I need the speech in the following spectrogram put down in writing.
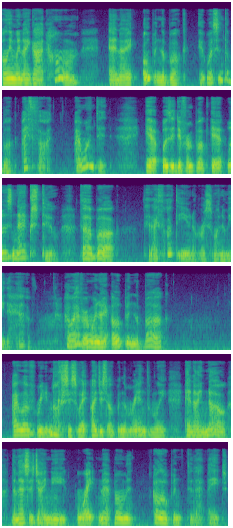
Only when I got home and I opened the book, it wasn't the book I thought I wanted. It was a different book. It was next to the book that I thought the universe wanted me to have. However, when I opened the book, I love reading books this way. I just open them randomly and I know the message I need right in that moment. I'll open to that page.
